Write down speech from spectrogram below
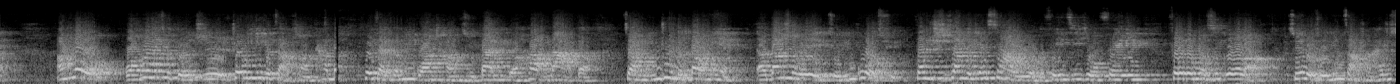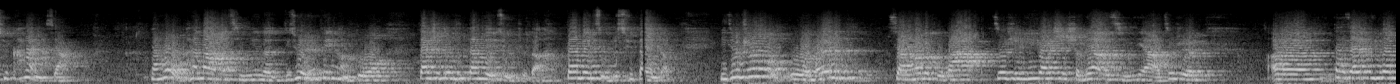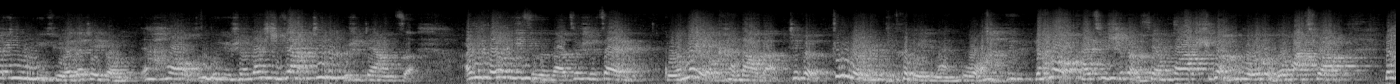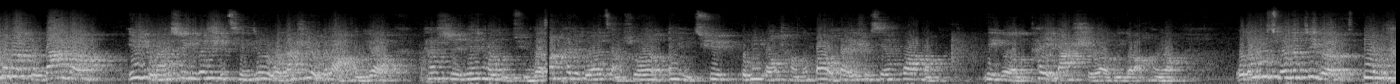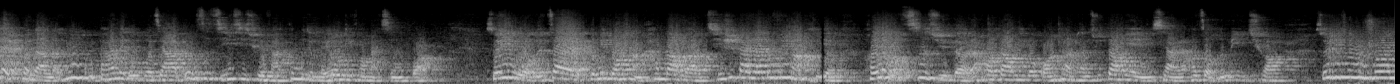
然后我后来就得知周一的早上他们。会在人民广场举办那个哈瓦那的叫民众的悼念，然后当时我也决定过去，但是实际上那天下午我的飞机就飞飞到墨西哥了，所以我决定早上还是去看一下。然后我看到呢，情境的的确人非常多，但是都是单位组织的，单位组织去带的。也就是说，我们想要的古巴就是应该是什么样的情景啊？就是，呃，大家都应该悲痛欲绝的这种，然后痛不欲生，但实际上真的不是这样子。而且很有意思的呢，就是在国内我看到的这个中国人特别难过，然后还去使馆献花，使馆门口有很多花圈然后在古巴呢，因为古巴是一个实情，就是我当时有个老朋友，他是烟草总局的，然后他就跟我讲说，哎，你去国民广场能帮我带一束鲜花吗？那个他也八十了，那个老朋友，我当时觉得这个任务太困难了，因为古巴那个国家物资极其缺乏，根本就没有地方买鲜花。所以我们在革命广场看到的，其实大家都非常平，很有秩序的，然后到那个广场上去悼念一下，然后走那么一圈儿。所以就是说，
